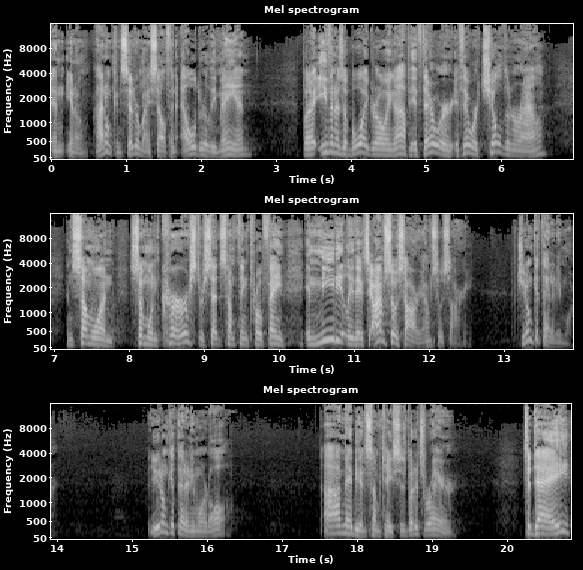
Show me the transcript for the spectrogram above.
And, you know, I don't consider myself an elderly man, but even as a boy growing up, if there were, if there were children around, and someone someone cursed or said something profane immediately they would say i'm so sorry i'm so sorry but you don't get that anymore you don't get that anymore at all uh, maybe in some cases, but it's rare. Today,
